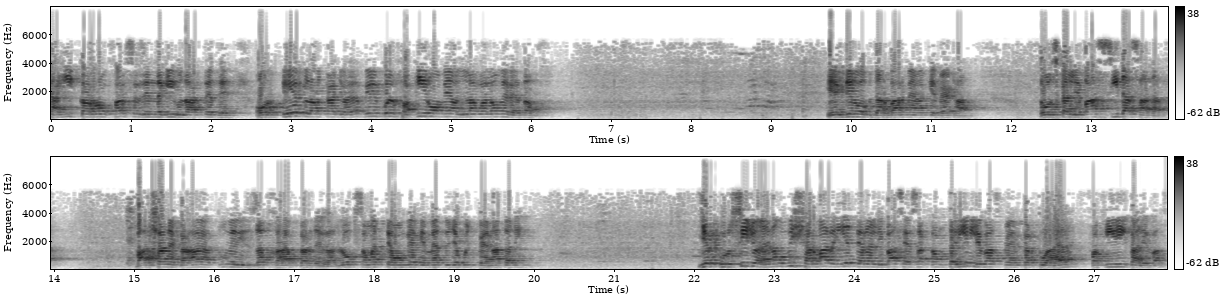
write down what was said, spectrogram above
شاہی کرو فر سے زندگی گزارتے تھے اور ایک لڑکا جو ہے، بالکل فقیروں میں، اللہ والوں میں رہتا تھا۔ ایک دن وہ دربار میں آ کے بیٹھا تو اس کا لباس سیدھا سادہ تھا۔ بادشاہ نے کہا تو میری عزت خراب کر دے گا۔ لوگ سمجھتے ہوں گے کہ میں تجھے کچھ پہناتا نہیں۔ یہ کرسی جو ہے نا، وہ بھی شرما رہی ہے، تیرا لباس ایسا کم ترین لباس پہن کر تو آیا فقیری کا لباس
